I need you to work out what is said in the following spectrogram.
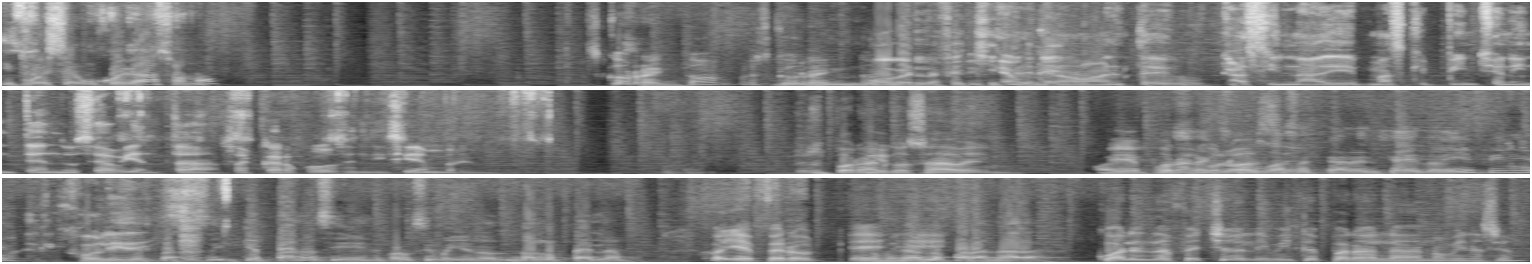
y puede ser un juegazo, ¿no? Es correcto, es correcto. Mover la Y fechita de aunque normalmente casi nadie más que pinche Nintendo se avienta a sacar juegos en diciembre. Pues por algo sabe. Oye, pues Por algo lo va a sacar el Halo Infinite. ¿Qué pasa, si, ¿Qué pasa si el próximo año no, no lo pelan? Oye, pero eh, Nominarlo eh, para nada. ¿cuál es la fecha límite para la nominación?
